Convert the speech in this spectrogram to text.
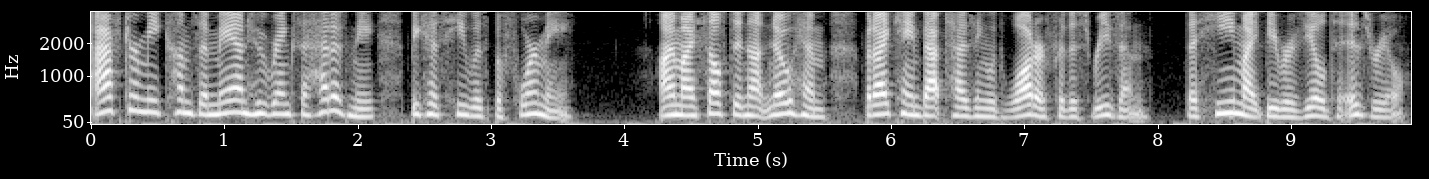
After me comes a man who ranks ahead of me, because he was before me. I myself did not know him, but I came baptizing with water for this reason, that he might be revealed to Israel.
